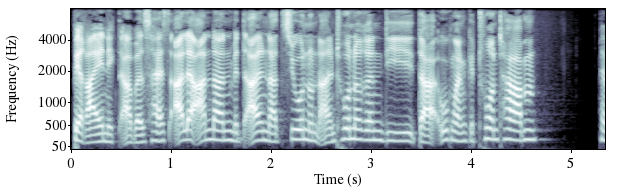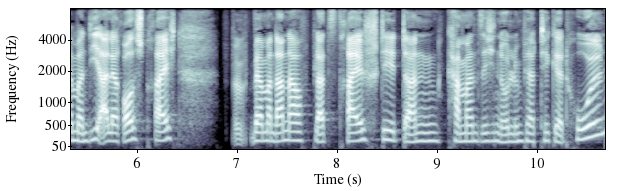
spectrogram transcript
Bereinigt aber. Das heißt, alle anderen mit allen Nationen und allen Turnerinnen, die da irgendwann geturnt haben, wenn man die alle rausstreicht, wenn man dann auf Platz 3 steht, dann kann man sich ein Olympiaticket holen.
